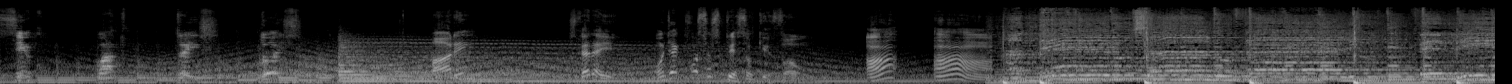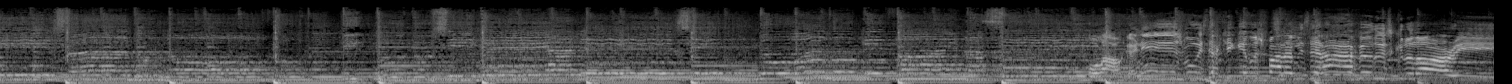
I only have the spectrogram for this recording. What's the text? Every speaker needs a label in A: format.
A: 5, 4, 3, 2. Parem. Espera aí. Onde é que vocês pensam que vão? Hã? Hã?
B: Adeus, ano velho. Feliz ano novo. Que tudo se realize no ano que vai nascer.
C: Olá, organismos! E aqui quem vos fala é miserável do Esquilo Norris.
